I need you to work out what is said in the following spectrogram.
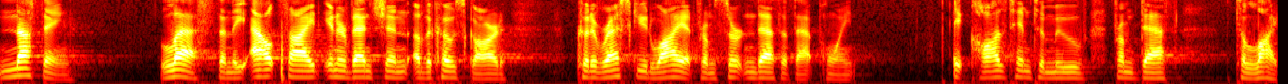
Nothing less than the outside intervention of the Coast Guard could have rescued Wyatt from certain death at that point. It caused him to move from death to life.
